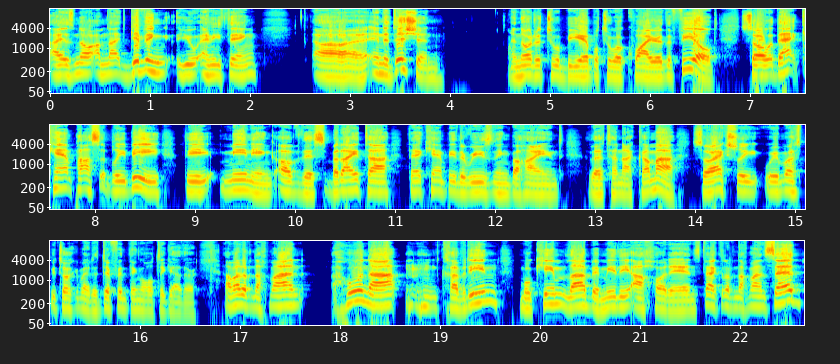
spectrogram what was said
I know I'm not giving you anything uh, in addition in order to be able to acquire the field. So that can't possibly be the meaning of this Baraita. That can't be the reasoning behind the Tanakama. So actually, we must be talking about a different thing altogether. Amar of Nachman, Huna Chavrin Mukim La Bemili Achore. In fact, Rav Nachman said,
